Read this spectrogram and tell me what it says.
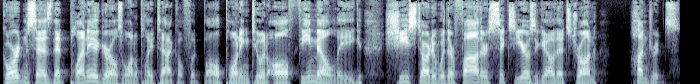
Gordon says that plenty of girls want to play tackle football, pointing to an all female league she started with her father six years ago that's drawn hundreds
